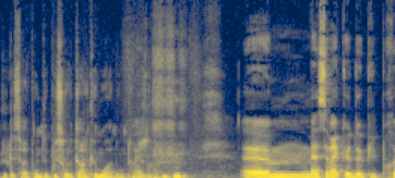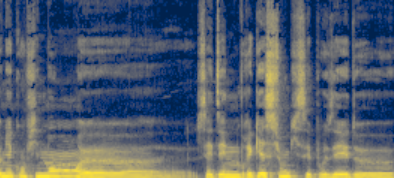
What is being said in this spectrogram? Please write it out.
je, te laisse répondre, tu plus sur le terrain que moi. donc mais c'est vrai que depuis le premier confinement, ça a été une vraie question qui s'est posée de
